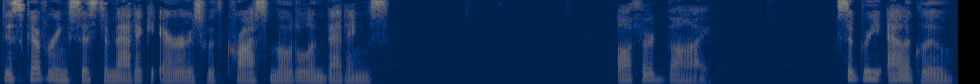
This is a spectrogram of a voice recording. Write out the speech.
Discovering Systematic Errors with Cross Modal Embeddings. Authored by Sabri Alaglu,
